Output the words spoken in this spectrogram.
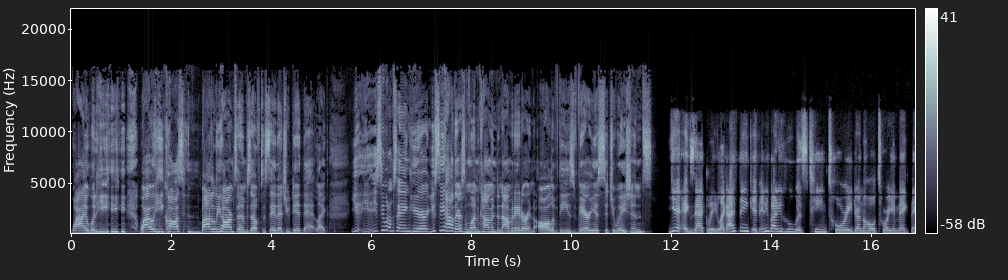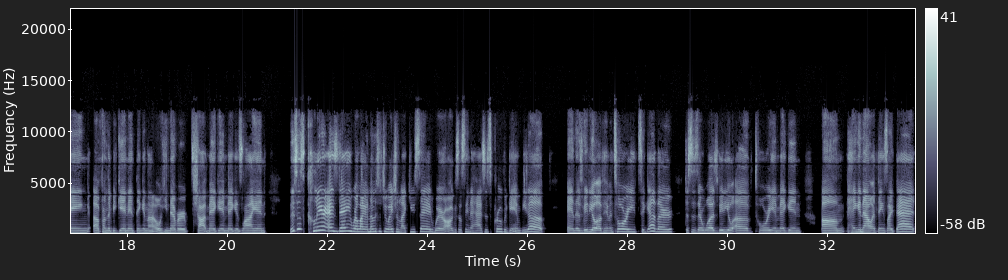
Why would he why would he cause bodily harm to himself to say that you did that? Like you, you see what I'm saying here? You see how there's one common denominator in all of these various situations? Yeah, exactly. Like I think if anybody who was Team Tory during the whole Tory and Meg thing uh, from the beginning, thinking that oh he never shot Megan, Megan's lying. This is clear as day. Where like another situation, like you said, where August Alsina has his proof of getting beat up, and there's video of him and Tory together, just as there was video of Tory and Megan um hanging out and things like that.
